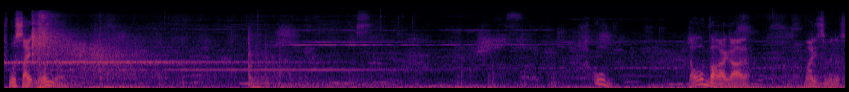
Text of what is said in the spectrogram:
Ich muss da hinten runter. War er gerade. Meine ich zumindest.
